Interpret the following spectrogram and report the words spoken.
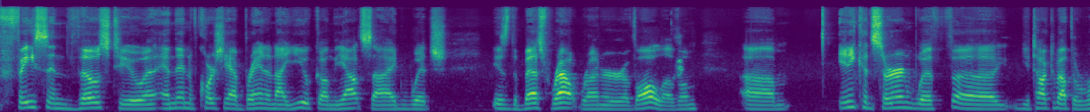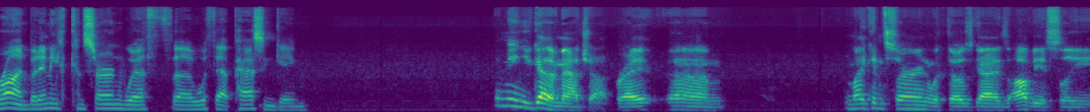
facing those two? And then, of course, you have Brandon Aiyuk on the outside, which is the best route runner of all of them. Um, any concern with uh, you talked about the run, but any concern with uh, with that passing game? I mean, you got a matchup, right? Um, my concern with those guys, obviously,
